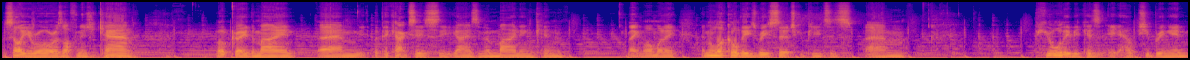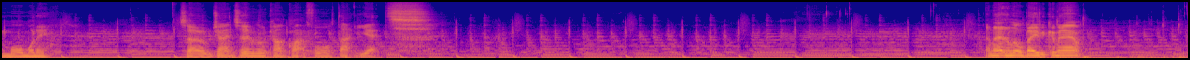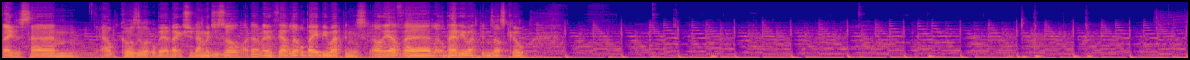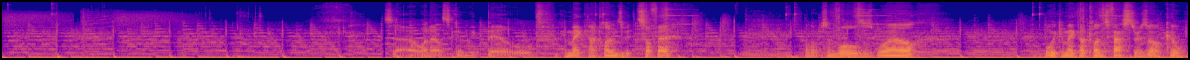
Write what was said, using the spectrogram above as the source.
Sell your ore as often as you can, upgrade the mine, um, the pickaxes, so you guys are mining can make more money, and unlock all these research computers. Um, purely because it helps you bring in more money. So Giant Terminal can't quite afford that yet. And there's a little baby coming out. They just um, help cause a little bit of extra damage as well. I don't know if they have little baby weapons. Oh, they have uh, little baby weapons, that's cool. So what else can we build? We can make our clones a bit tougher. Pull up some walls as well. Oh, we can make our clones faster as well, cool.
